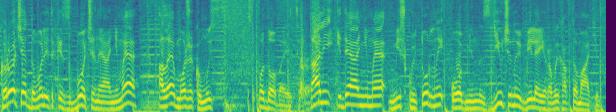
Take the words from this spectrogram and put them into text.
Коротше, доволі таки збочене аніме, але може комусь сподобається. Далі іде аніме міжкультурний обмін з дівчиною біля ігрових автоматів.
